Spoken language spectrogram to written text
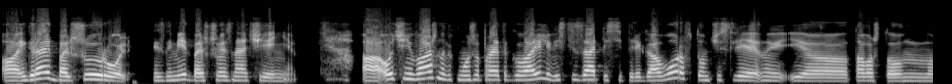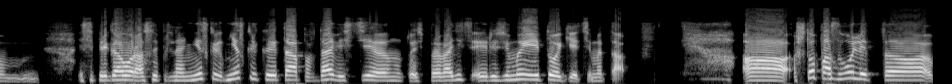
а, играет большую роль, имеет большое значение. А, очень важно, как мы уже про это говорили, вести записи переговоров, в том числе ну, и э, того, что ну, если переговоры осыпали на несколько, несколько этапов, да, вести, ну, то есть проводить резюме и итоги этим этапам. А, что позволит э,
